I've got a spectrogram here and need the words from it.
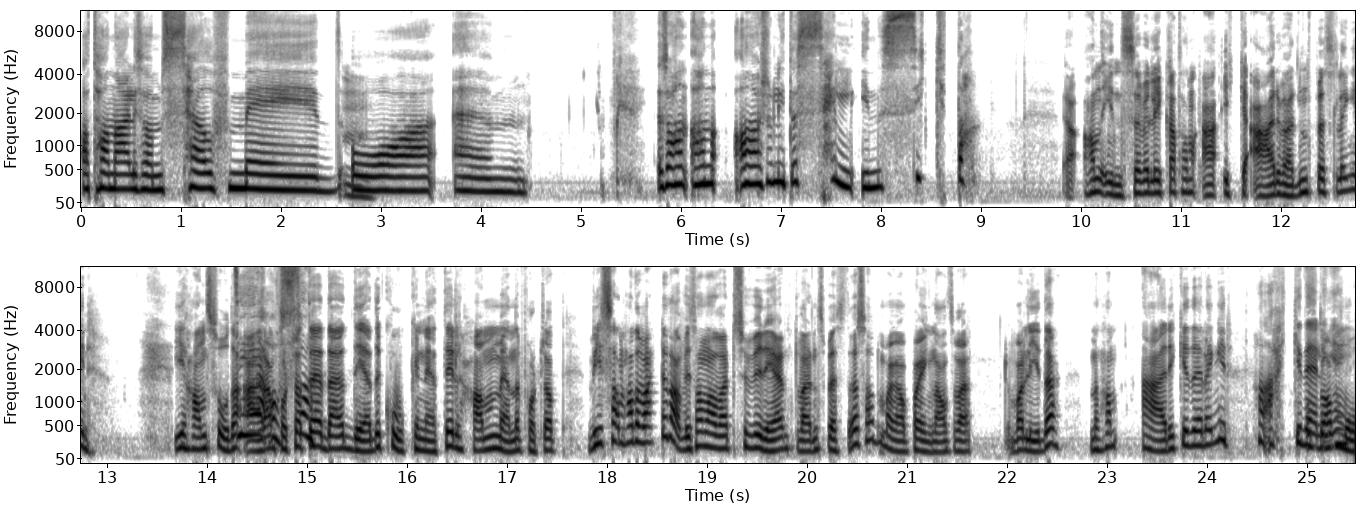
at han er liksom self-made og um, Så han, han, han har så lite selvinnsikt, da. Ja, han innser vel ikke at han er, ikke er verdens beste lenger. I hans hode er han fortsatt det. Det er jo det det koker ned til. Han mener fortsatt Hvis han hadde vært det, da Hvis han hadde vært suverent verdens beste, så hadde mange av poengene hans vært valide. Men han er ikke det lenger. Han er ikke det lenger. Og da må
